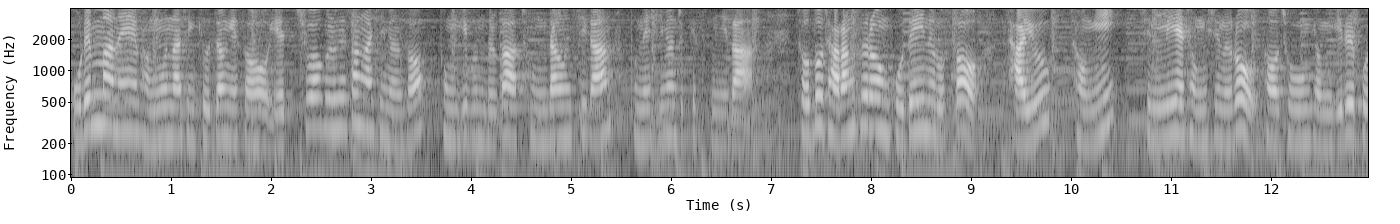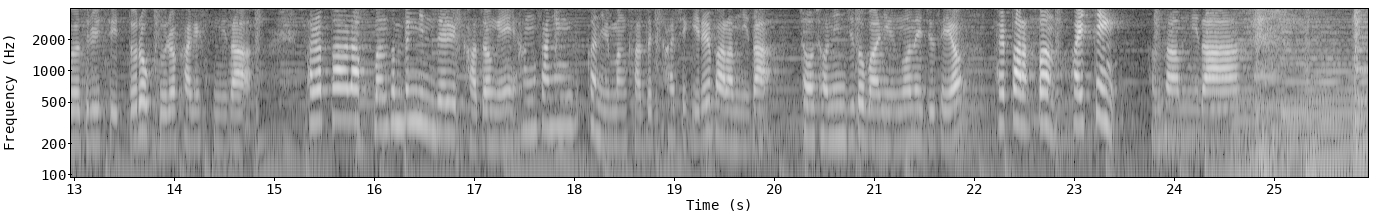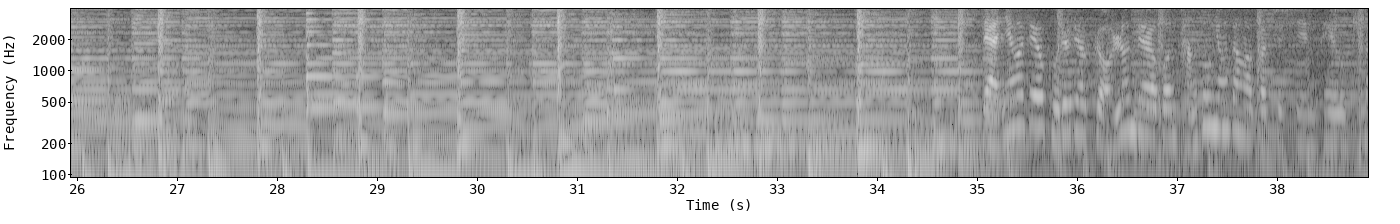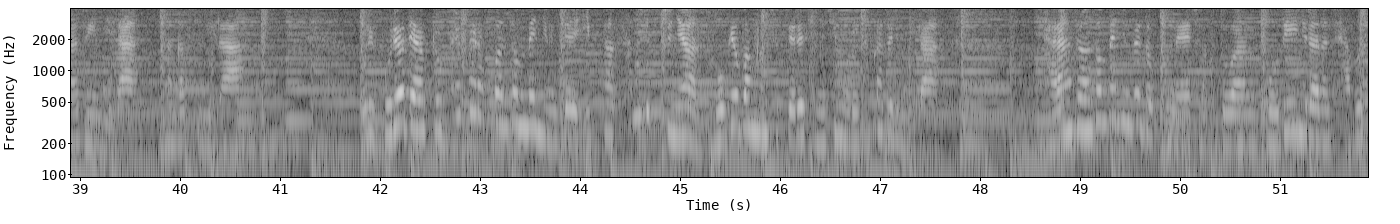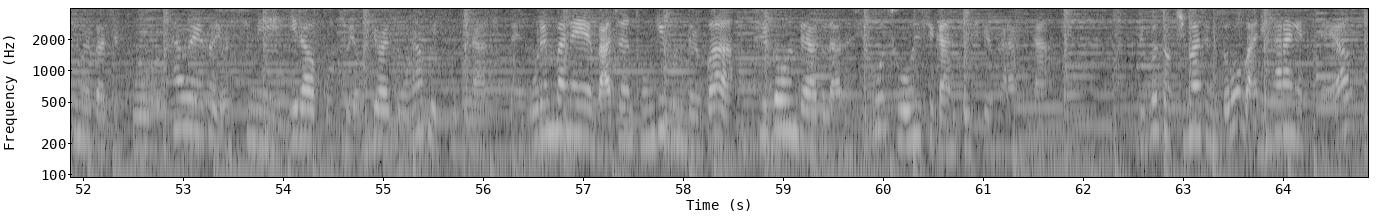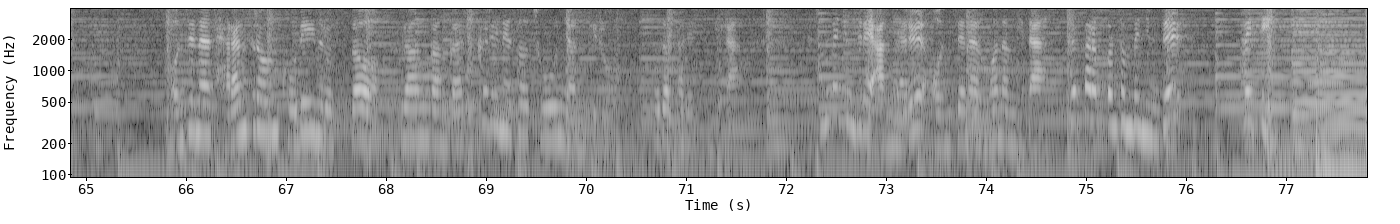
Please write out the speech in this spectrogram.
오랜만에 방문하신 교정에서 옛 추억을 회상하시면서 동기분들과 정다운 시간 보내시면 좋겠습니다. 저도 자랑스러운 고대인으로서 자유, 정의, 진리의 정신으로 더 좋은 경기를 보여드릴 수 있도록 노력하겠습니다. 88학번 선배님들 가정에 항상 행복한 일만 가득하시기를 바랍니다. 저 전인지도 많이 응원해주세요. 88학번 화이팅! 감사합니다. 네, 안녕하세요. 고려대학교 언론대학원 방송영상학과 출신 배우 김하중입니다. 반갑습니다. 우리 고려대학교 88학번 선배님들 입학 30주년 모교 방문 축제를 진심으로 축하드립니다. 자랑스러운 선배님들 덕분에 저 또한 고대인이라는 자부심을 가지고 사회에서 열심히 일하고 또 연기 활동을 하고 있습니다. 네, 오랜만에 마주한 동기분들과 즐거운 대화도 나누시고 좋은 시간 되시길 바랍니다. 그리고 저 김하중도 많이 사랑해주세요. 언제나 자랑스러운 고대인으로서 브라운관과 스크린에서 좋은 연기로 보답하겠습니다. 선배님들의 앞날을 언제나 응원합니다. 88학번 선배님들 화이팅!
